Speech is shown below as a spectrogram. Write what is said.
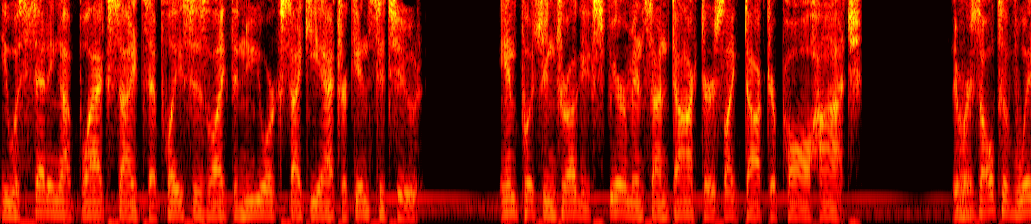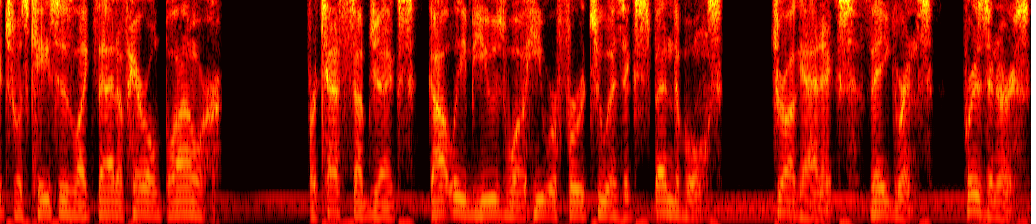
He was setting up black sites at places like the New York Psychiatric Institute and pushing drug experiments on doctors like Dr. Paul Hoch. The result of which was cases like that of Harold Blauer. For test subjects, Gottlieb used what he referred to as expendables drug addicts, vagrants, prisoners,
